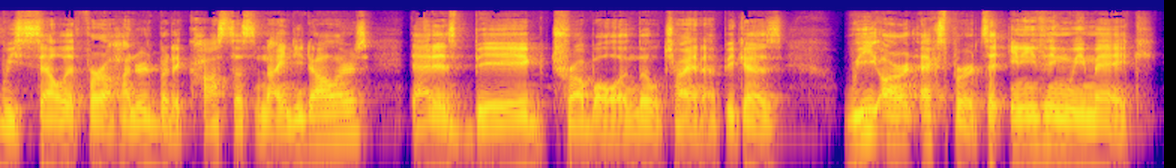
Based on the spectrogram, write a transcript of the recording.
we sell it for 100 but it costs us $90 that is big trouble in little china because we aren't experts at anything we make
